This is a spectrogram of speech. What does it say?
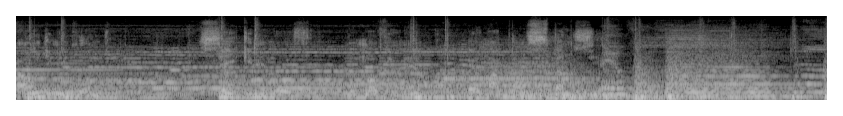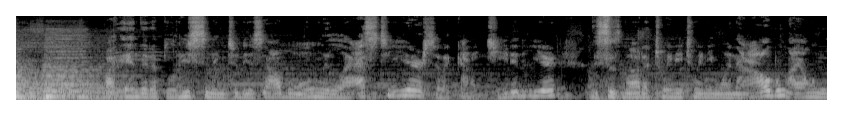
Aonde me encontro, sei que me movo. O movimento é uma constância. I ended up listening to this album only last year, so I kind of cheated here. This is not a 2021 album. I only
